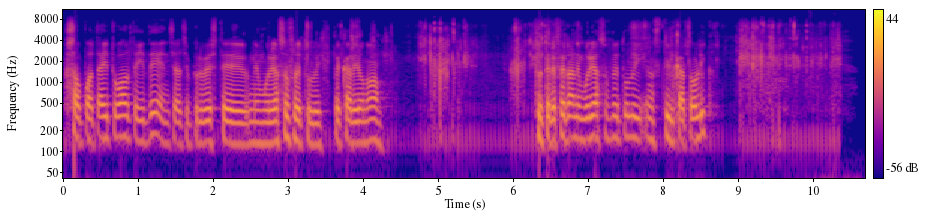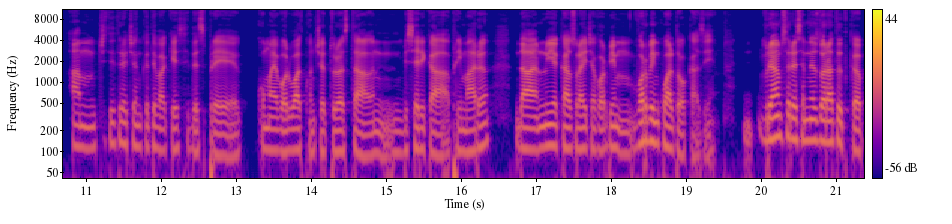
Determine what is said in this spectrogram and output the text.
sau poate ai tu o altă idee în ceea ce privește nemuria sufletului, pe care eu nu am. Tu te referi la nemuria sufletului în stil catolic? Am citit recent câteva chestii despre cum a evoluat conceptul ăsta în biserica primară, dar nu e cazul aici, vorbim, vorbim cu altă ocazie. Vreau să resemnez doar atât, că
